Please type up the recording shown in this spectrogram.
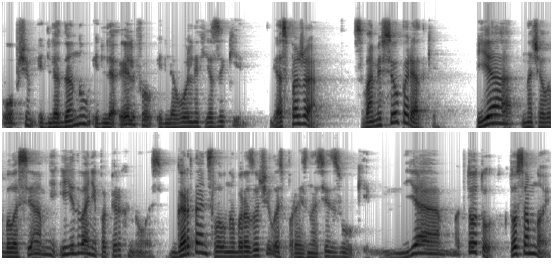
общем и для Дану, и для эльфов, и для вольных языки. «Госпожа, с вами все в порядке?» Я, начало было сямни и едва не поперхнулась. Гортань словно бы разучилась произносить звуки. «Я... Кто тут? Кто со мной?»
